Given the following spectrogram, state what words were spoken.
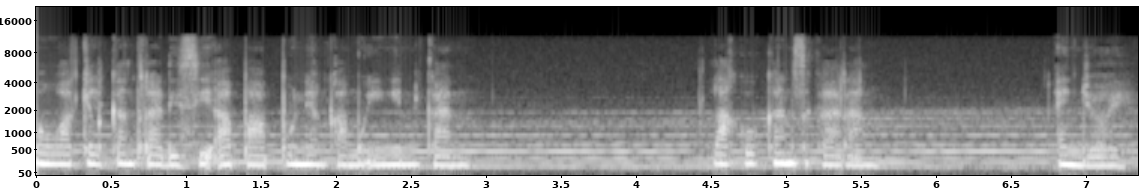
Mewakilkan tradisi apa pun yang kamu inginkan, lakukan sekarang. Enjoy.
